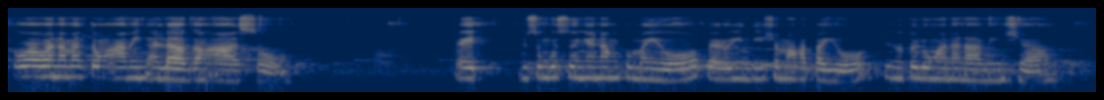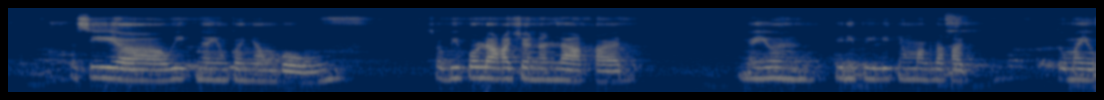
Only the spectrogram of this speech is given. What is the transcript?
kawawa naman tong aming alagang aso. Right, gustong gusto niya nang tumayo, pero hindi siya makatayo. Tinutulungan na namin siya. Kasi ah, weak na yung kanyang bone. So before lakad siya ng lakad. Ngayon, pinipilit niyang maglakad. Tumayo,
